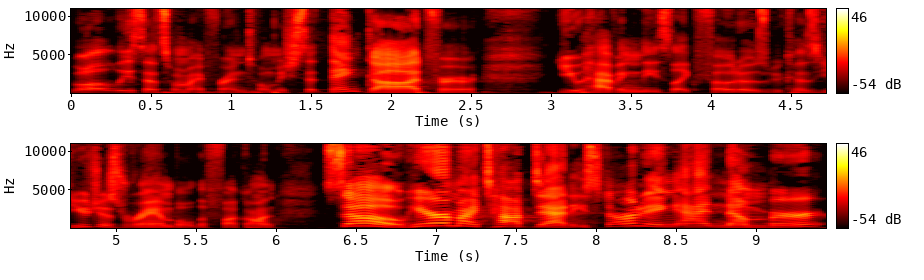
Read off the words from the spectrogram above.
Well, at least that's what my friend told me. She said, "Thank God for you having these like photos because you just ramble the fuck on." So here are my top daddies, starting at number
